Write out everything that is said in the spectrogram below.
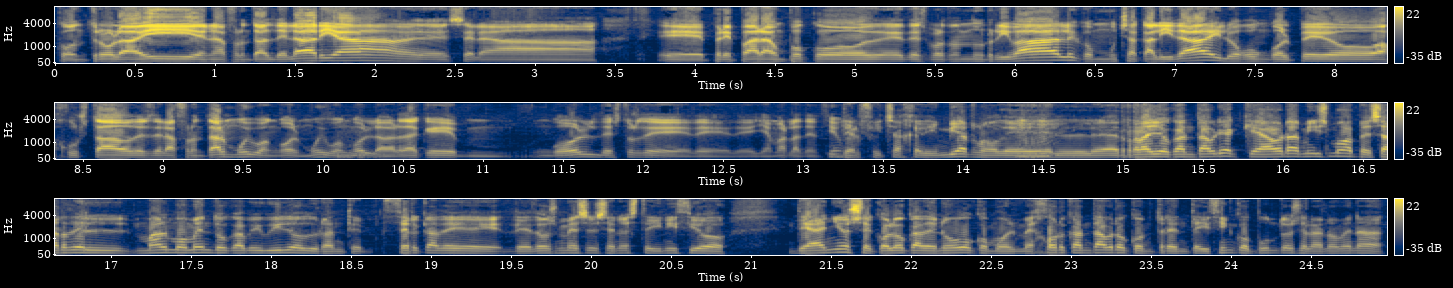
control ahí en la frontal del área, eh, se la eh, prepara un poco desbordando un rival con mucha calidad y luego un golpeo ajustado desde la frontal. Muy buen gol, muy buen gol. La mm. verdad que mm, un gol de estos de, llamar la atención. Del fichaje de invierno del Rayo Cantabria, que ahora mismo, a pesar del mal momento que ha vivido durante cerca de, dos meses en este inicio de año, se coloca de nuevo como el mejor cantabro con 35 puntos en la novena,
